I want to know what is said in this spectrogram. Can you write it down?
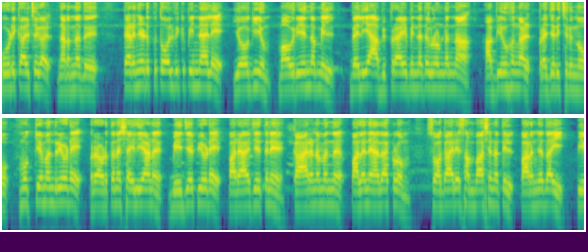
കൂടിക്കാഴ്ചകൾ നടന്നത്. തെരഞ്ഞെടുപ്പ് തോൽവിക്ക് പിന്നാലെ യോഗിയും മൗര്യയും തമ്മിൽ വലിയ അഭിപ്രായ ഭിന്നതകളുണ്ടെന്ന അഭ്യൂഹങ്ങൾ പ്രചരിച്ചിരുന്നു. മുഖ്യമന്ത്രിയുടെ പ്രവർത്തന ശൈലിയാണ് ബി ജെ പിയുടെ പരാജയത്തിന് കാരണമെന്ന് പല നേതാക്കളും സ്വകാര്യ സംഭാഷണത്തിൽ പറഞ്ഞതായി പി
